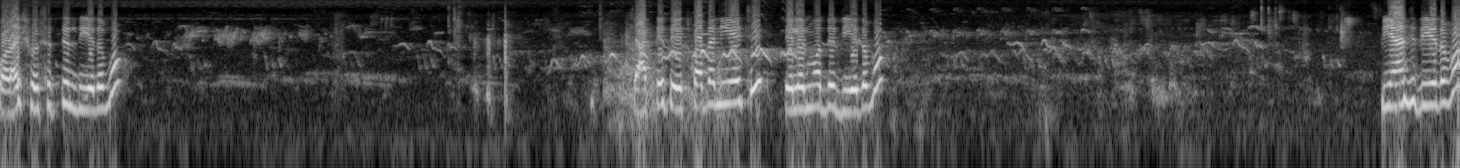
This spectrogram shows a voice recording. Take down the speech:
কড়াই সর্ষের তেল দিয়ে দেবো। চারটে তেজপাতা নিয়েছি, তেলের মধ্যে দিয়ে দেবো। পেঁয়াজ দিয়ে দেবো।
